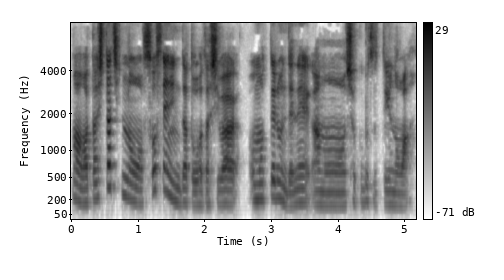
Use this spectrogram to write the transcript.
まあ私たちの祖先だと私は思ってるんでね、あの、植物っていうのは。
